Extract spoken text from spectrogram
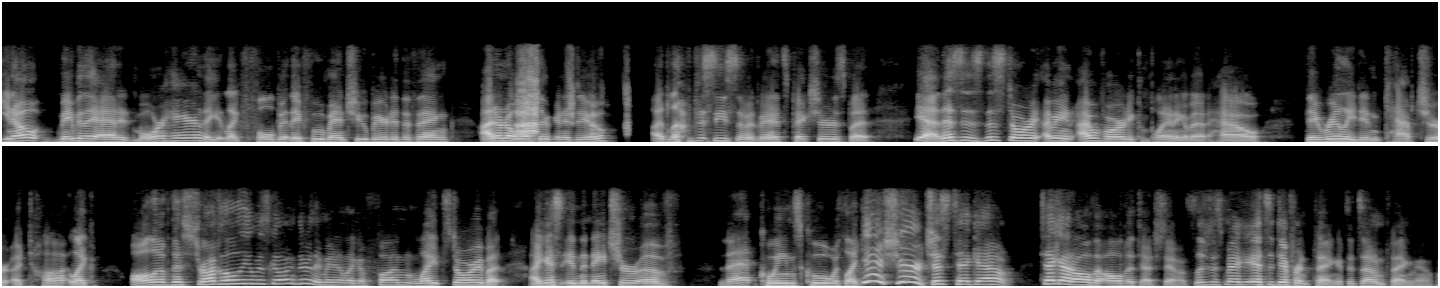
You know, maybe they added more hair. They get like full bit. They Fu Manchu bearded the thing. I don't know what Ah. they're gonna do. I'd love to see some advanced pictures, but yeah, this is this story. I mean, I was already complaining about how they really didn't capture a ton, like all of the struggle he was going through. They made it like a fun, light story, but I guess in the nature of that, Queen's cool with like, yeah, sure, just take out take out all the all the touchdowns. Let's just make it. It's a different thing. It's its own thing now.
